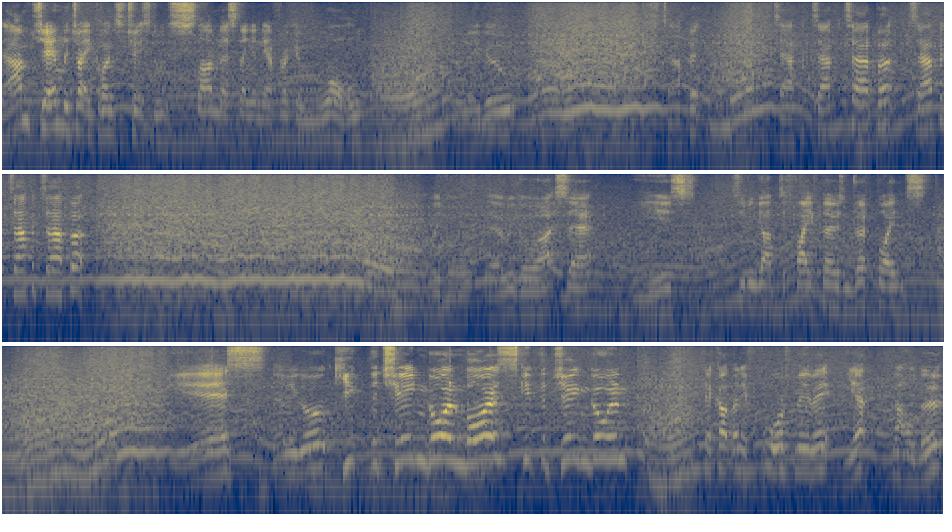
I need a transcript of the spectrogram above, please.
Now, I'm generally trying to concentrate so don't slam this thing into a freaking wall. There we go. Just tap it. Tap it, tap it, tap it. Tap it, tap it, tap it. That's it. Yes. It's even got up to 5,000 drift points. Yes. There we go. Keep the chain going, boys. Keep the chain going. Pick up any fourth, maybe. Yep, that'll do.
